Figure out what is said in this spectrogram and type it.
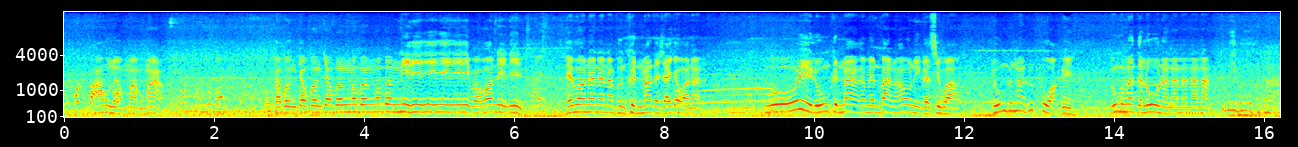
มีคนขวางเอาเลื่อมมากมากมีคนดูเนาะๆเจ้าเบิ่งเจ้าเบิ่งเจ้าเบิ่งมาเบิ่งมาเบิ่งนี่นี่นี่นี่นี่บ่พอนี่นี่ใช้ เห็นบ่นั่นนั่นน่ะเพิ่งขึ้นมาแต่ใช้เจ้าว่านั่นโอ้ยลุงขึ้นมาก็แม่นบ้านเฮานี่ก็สิว่าลุงขึ้นมาคือปวกนี่ลุงขึ้นมาแต่รูนั่นนั่นนั่นนั่นก็มีหูข้างล่าง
